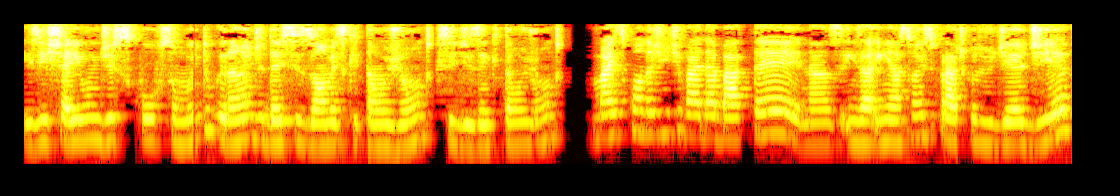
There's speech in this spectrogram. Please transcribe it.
Existe aí um discurso muito grande desses homens que estão juntos, que se dizem que estão juntos, mas quando a gente vai debater nas, em, ações práticas do dia a dia,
